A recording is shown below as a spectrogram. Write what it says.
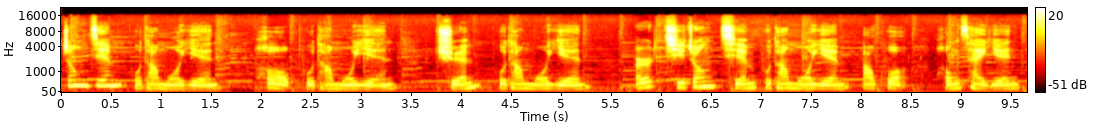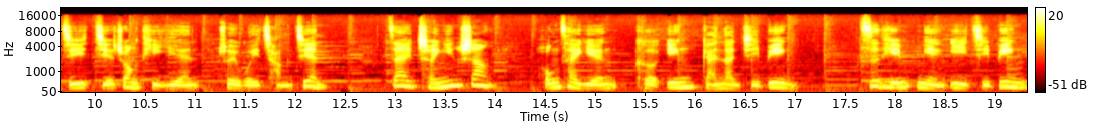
中间葡萄膜炎、后葡萄膜炎、全葡萄膜炎。而其中前葡萄膜炎包括红彩炎及睫状体炎最为常见。在成因上，红彩炎可因感染疾病、自体免疫疾病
